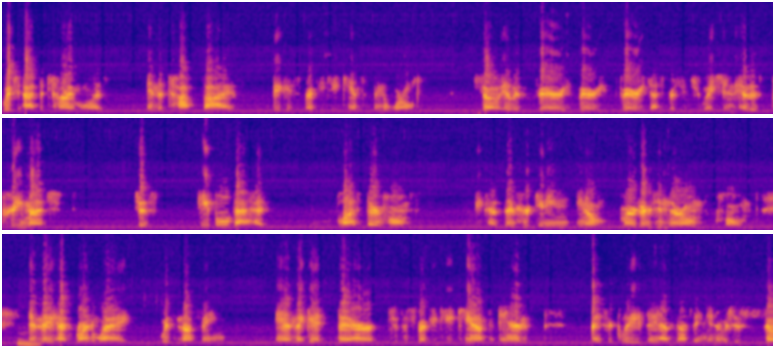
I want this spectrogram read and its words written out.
which at the time was in the top five biggest refugee camps in the world. So it was very, very, very desperate situation. It was pretty much just people that had left their homes because they were getting, you know, murdered in their own homes, Mm. and they had run away with nothing. And they get there to this refugee camp, and basically they have nothing. And it was just so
